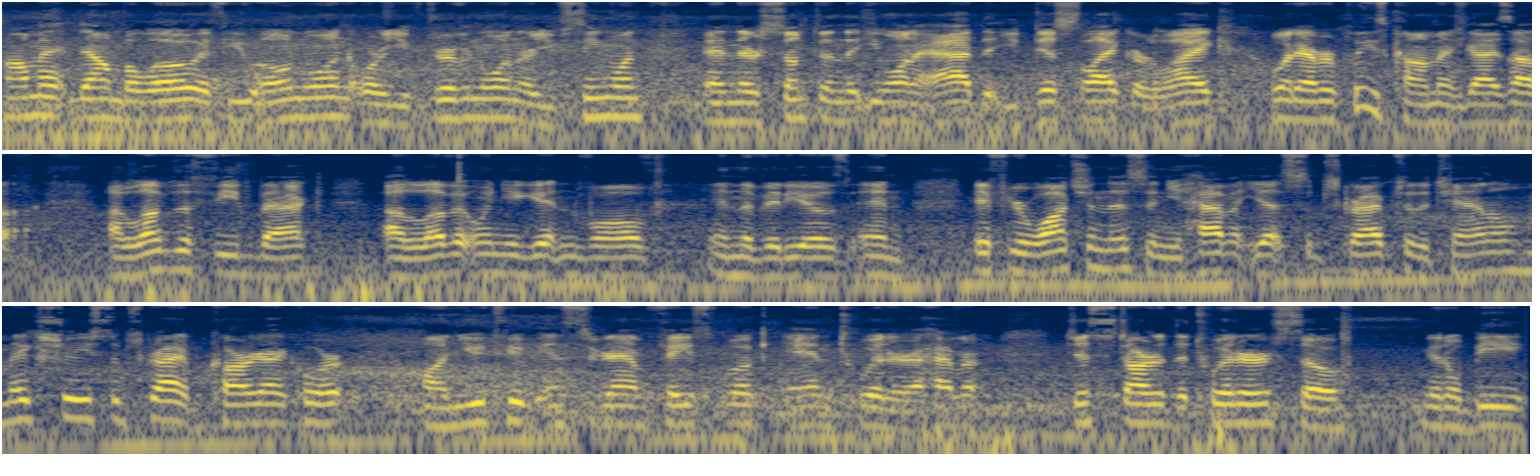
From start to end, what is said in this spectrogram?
comment down below if you own one or you've driven one or you've seen one and there's something that you want to add that you dislike or like whatever please comment guys i i love the feedback I love it when you get involved in the videos. And if you're watching this and you haven't yet subscribed to the channel, make sure you subscribe. Car Guy Court on YouTube, Instagram, Facebook, and Twitter. I haven't just started the Twitter, so it'll be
